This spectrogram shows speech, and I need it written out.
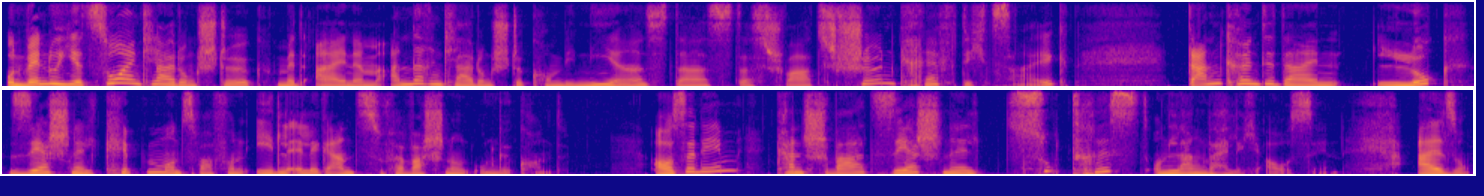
Und wenn du jetzt so ein Kleidungsstück mit einem anderen Kleidungsstück kombinierst, das das Schwarz schön kräftig zeigt, dann könnte dein Look sehr schnell kippen und zwar von edel zu verwaschen und ungekonnt. Außerdem kann Schwarz sehr schnell zu trist und langweilig aussehen. Also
